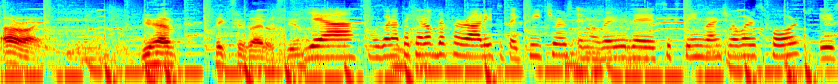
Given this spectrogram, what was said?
All right. You have pictures, I assume. Yeah, we're gonna take care of the Ferrari to take pictures, and already the 16 Range Rover Sport is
